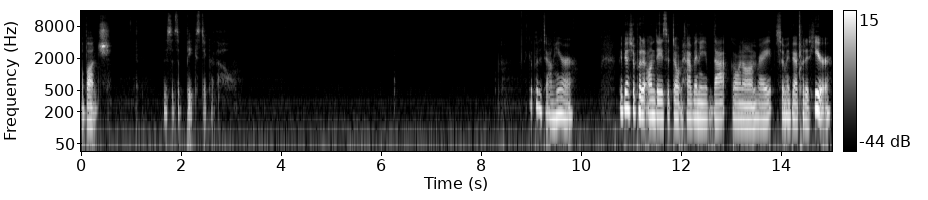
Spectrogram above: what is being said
a bunch. This is a big sticker, though. Could put it down here. Maybe I should put it on days that don't have any of that going on, right? So maybe I put it here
